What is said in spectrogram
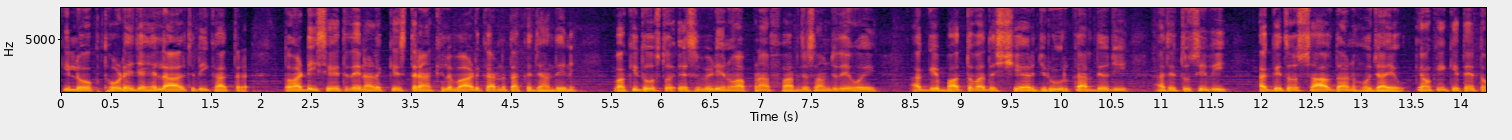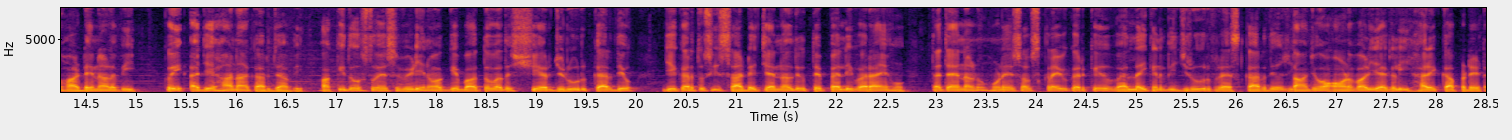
ਕਿ ਲੋਕ ਥੋੜੇ ਜਿਹੇ ਲਾਲਚ ਦੀ ਖਾਤਰ ਤੁਹਾਡੀ ਸਿਹਤ ਦੇ ਨਾਲ ਕਿਸ ਤਰ੍ਹਾਂ ਖਿਲਵਾੜ ਕਰਨ ਤੱਕ ਜਾਂਦੇ ਨੇ। ਬਾਕੀ ਦੋਸਤੋ, ਇਸ ਵੀਡੀਓ ਨੂੰ ਆਪਣਾ ਫਰਜ਼ ਸਮਝਦੇ ਹੋਏ ਅੱਗੇ ਵੱਧ ਤੋਂ ਵੱਧ ਸ਼ੇਅਰ ਜ਼ਰੂਰ ਕਰ ਦਿਓ ਜੀ ਅਤੇ ਤੁਸੀਂ ਵੀ ਅੱਗੇ ਤੋਂ ਸਾਵਧਾਨ ਹੋ ਜਾਇਓ, ਕਿਉਂਕਿ ਕਿਤੇ ਤੁਹਾਡੇ ਨਾਲ ਵੀ ਕੋਈ ਅਜਿਹਾ ਨਾ ਕਰ ਜਾਵੇ। ਬਾਕੀ ਦੋਸਤੋ, ਇਸ ਵੀਡੀਓ ਨੂੰ ਅੱਗੇ ਵੱਧ ਤੋਂ ਵੱਧ ਸ਼ੇਅਰ ਜ਼ਰੂਰ ਕਰ ਦਿਓ ਜੇਕਰ ਤੁਸੀਂ ਸਾਡੇ ਚੈਨਲ ਦੇ ਉੱਤੇ ਪਹਿਲੀ ਵਾਰ ਆਏ ਹੋ, ਤਾਂ ਚੈਨਲ ਨੂੰ ਹੁਣੇ ਸਬਸਕ੍ਰਾਈਬ ਕਰਕੇ ਬੈਲ ਆਈਕਨ ਵੀ ਜ਼ਰੂਰ ਪ੍ਰੈਸ ਕਰ ਦਿਓ ਤਾਂ ਜੋ ਆਉਣ ਵਾਲੀ ਅਗਲੀ ਹਰ ਇੱਕ ਅਪਡੇਟ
